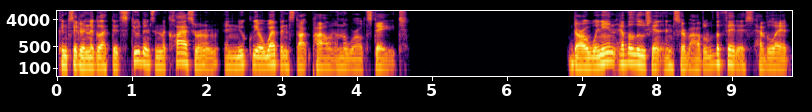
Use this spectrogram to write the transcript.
Consider neglected students in the classroom and nuclear weapon stockpiling on the world stage. Darwinian evolution and survival of the fittest have led,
